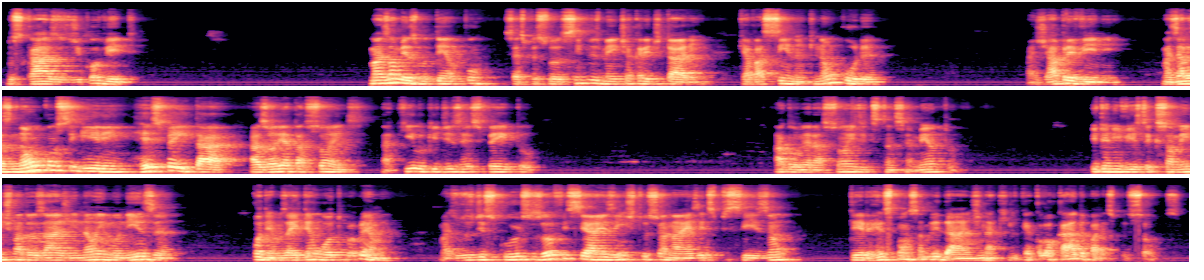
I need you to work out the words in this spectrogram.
dos casos de Covid. Mas, ao mesmo tempo, se as pessoas simplesmente acreditarem que a vacina, que não cura, mas já previne, mas elas não conseguirem respeitar as orientações naquilo que diz respeito a aglomerações e distanciamento, e tendo em vista que somente uma dosagem não imuniza, podemos aí ter um outro problema. Mas os discursos oficiais e institucionais, eles precisam ter responsabilidade naquilo que é colocado para as pessoas.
